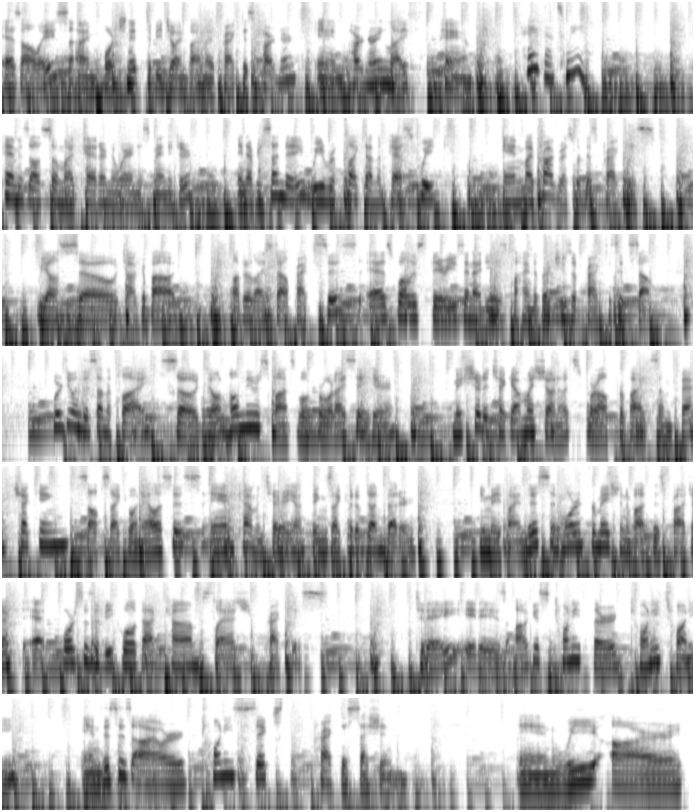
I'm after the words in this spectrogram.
As always, I'm fortunate to be joined by my practice partner and partner in life, Pam. Hey, that's me. Pam is also my pattern awareness manager, and every Sunday we reflect on the past week and my progress with this practice. We also talk about other lifestyle practices as well as theories and ideas behind the virtues of practice itself. We're doing this on the fly, so don't hold me responsible for what I say here. Make sure to check out my show notes where I'll provide some fact checking, self psychoanalysis, and commentary on things I could have done better. You may find this and more information about this project at forcesofequal.com slash practice. Today it is August 23rd, 2020, and this is our 26th practice session. And we are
